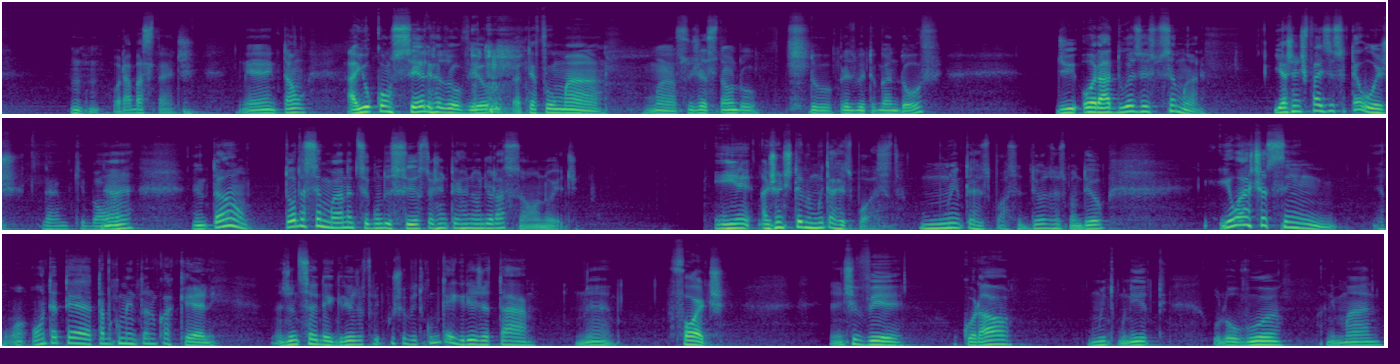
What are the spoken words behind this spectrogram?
uhum. orar bastante, né? Então aí o conselho resolveu, até foi uma uma sugestão do do presbítero Gandolf de orar duas vezes por semana. E a gente faz isso até hoje. Que bom. Né? Então, toda semana, de segunda e sexta, a gente tem reunião de oração à noite. E a gente teve muita resposta. Muita resposta. Deus respondeu. E eu acho assim. Ontem até estava comentando com a Kelly. A gente saiu da igreja. Eu falei, puxa, Vitor, como que a igreja está né, forte? A gente vê o coral, muito bonito, o louvor animado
